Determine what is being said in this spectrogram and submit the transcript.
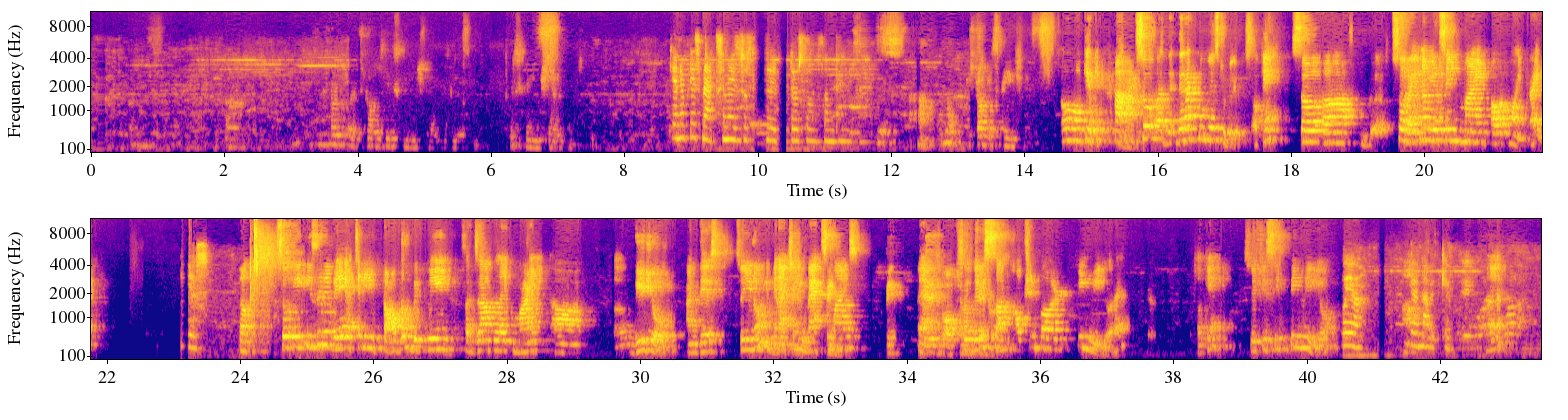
Can you please maximize the letters or something? No, stop the screen share. Oh, okay, okay. Ah, so uh, th- there are two ways to do this. Okay, so uh, so right now you're seeing my PowerPoint, right? Yes. Okay. So is there a way actually you toggle between, for example, like my uh, uh, video and this? So you know you can actually maximize. Pin. Yeah. There is option So there is some option called pin video, right? Okay. So if you see pin video, Oh, yeah. uh, Yeah, now it came.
